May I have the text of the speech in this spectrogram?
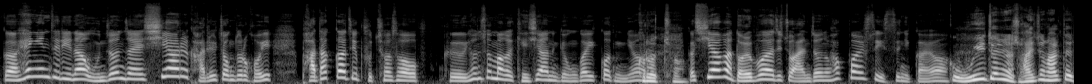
그러니까 행인들이나 운전자의 시야를 가릴 정도로 거의 바닥까지 붙여서 그 현수막을 게시하는 경우가 있거든요. 그렇죠. 그러니까 시야가 넓어야지 좀 안전을 확보할 수 있으니까요. 그 우회전이나 좌회전 할 때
